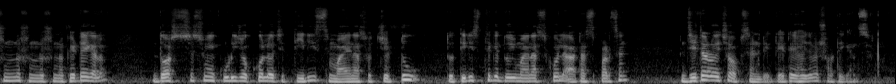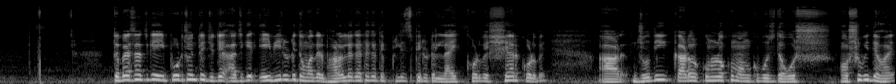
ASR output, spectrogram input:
শূন্য শূন্য শূন্য কেটে গেল। দশের সঙ্গে কুড়ি যোগ করলে হচ্ছে তিরিশ, মাইনাস হচ্ছে টু তো তিরিশ থেকে দুই মাইনাস করলে আঠাশ পার্সেন্ট যেটা রয়েছে অপশান ডিতে এটাই হয়ে যাবে সঠিক অ্যান্সার তো ব্যাস আজকে এই পর্যন্ত যদি আজকের এই ভিডিওটি তোমাদের ভালো লেগে থাকে, তো প্লিজ ভিডিওটি লাইক করবে শেয়ার করবে। আর যদি কারোর কোনো রকম অঙ্ক বুঝতে অসুবিধে হয়,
